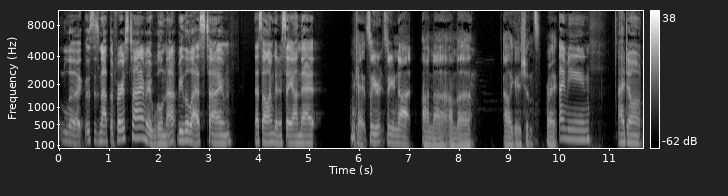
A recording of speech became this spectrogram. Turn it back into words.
Look, this is not the first time. It will not be the last time. That's all I'm going to say on that. Okay, so you're so you're not on uh, on the allegations, right? I mean, I don't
